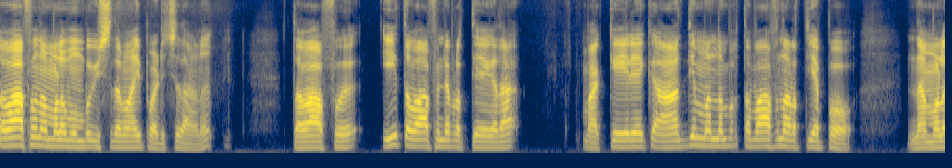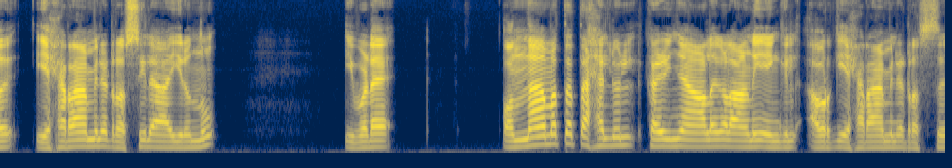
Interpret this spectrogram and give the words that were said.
തവാഫ് നമ്മൾ മുമ്പ് വിശദമായി പഠിച്ചതാണ്. തവാഫ് ഈ തവാഫിന്റെ പ്രത്യേകത മക്കയിലേക്ക് ആദ്യം വന്നപ്പോൾ തവാഫ് നടത്തിയപ്പോൾ നമ്മൾ ഇഹ്റാമിന്റെ ഡ്രസ്സിലായിരുന്നു. ഇവിടെ ഒന്നാമത്തെ തഹല്ലുൽ കഴിഞ്ഞ ആളുകളാണ് എങ്കിൽ അവർക്ക് ഇഹ്റാമിന്റെ ഡ്രസ്സ്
